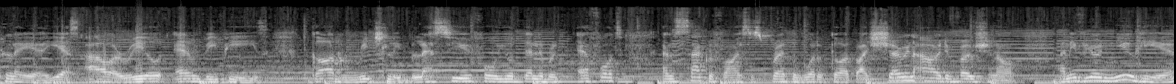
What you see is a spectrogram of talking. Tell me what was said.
player, yes, our real MVPs. God richly bless you for your deliberate effort and sacrifice to spread the word of God by sharing our devotional. And if you're new here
